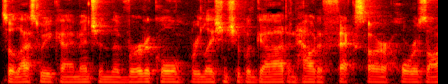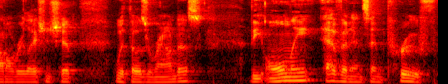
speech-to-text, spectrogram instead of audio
So last week I mentioned the vertical relationship with God and how it affects our horizontal relationship with those around us. The only evidence and proof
